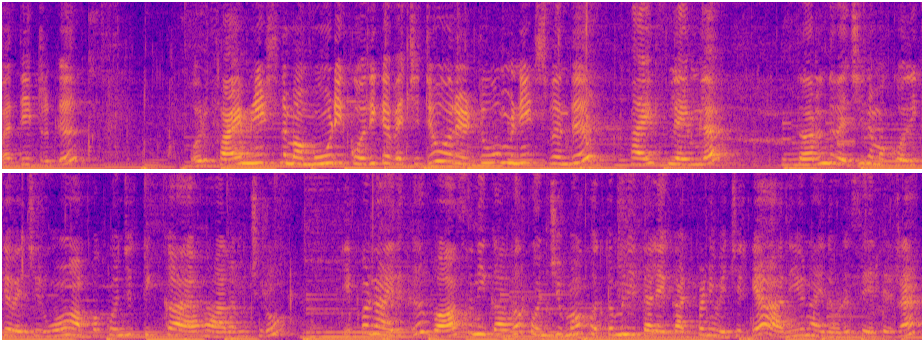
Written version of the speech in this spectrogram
வத்திட்டுருக்கு ஒரு ஃபைவ் மினிட்ஸ் நம்ம மூடி கொதிக்க வச்சுட்டு ஒரு டூ மினிட்ஸ் வந்து ஹை ஃப்ளேமில் திறந்து வச்சு நம்ம கொதிக்க வச்சிருவோம். அப்போ கொஞ்சம் திக்காக ஆரம்பிச்சிரும். இப்போ நான் இதுக்கு வாசனைக்காக கொஞ்சமாக கொத்தமல்லி தலையை கட் பண்ணி வச்சிருக்கேன். அதையும் நான் இதோட சேர்த்துடுறேன்.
